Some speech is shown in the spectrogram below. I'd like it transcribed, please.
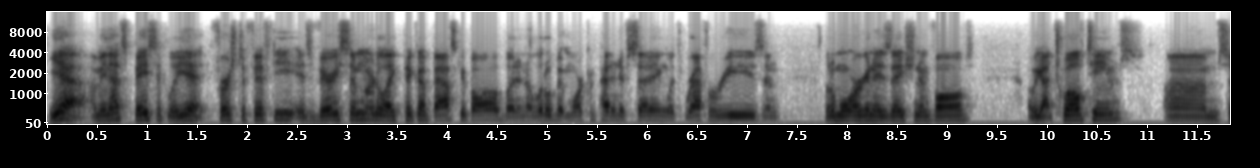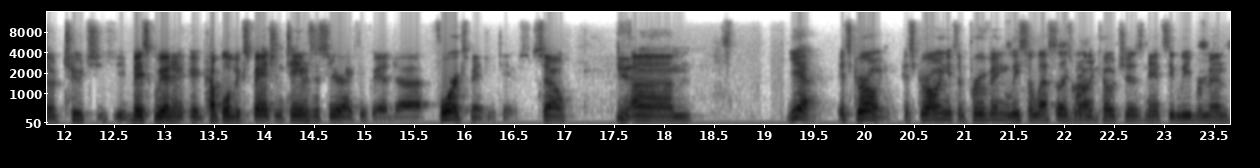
yeah, I mean that's basically it. First to fifty, it's very similar to like pickup basketball, but in a little bit more competitive setting with referees and a little more organization involved. We got twelve teams, um, so two. Basically, we had a, a couple of expansion teams this year. I think we had uh, four expansion teams. So um, yeah, it's growing. It's growing. It's improving. Lisa Leslie is one of the coaches. Nancy Lieberman.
